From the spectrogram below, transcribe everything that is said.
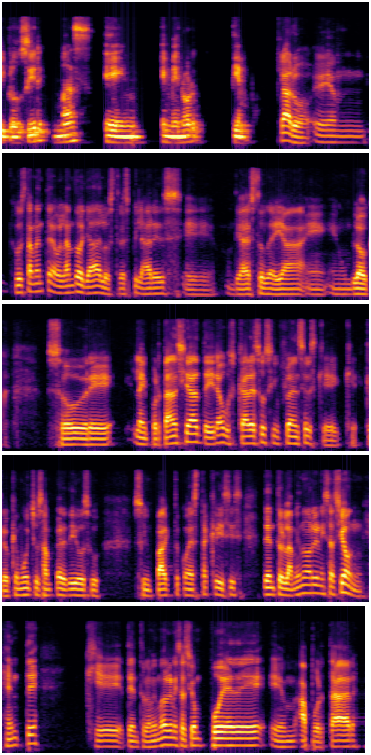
y producir más en, en menor tiempo. Claro, em, justamente hablando ya de los tres pilares, eh, un día esto leía en, un blog sobre la importancia de ir a buscar esos influencers que, creo que muchos han perdido su, impacto con esta crisis dentro de la misma organización, gente que dentro de la misma organización puede eh, aportar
